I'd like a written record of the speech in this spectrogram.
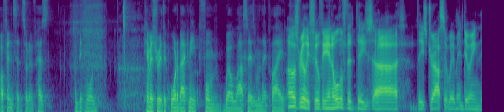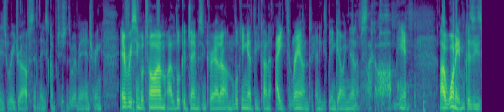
offense that sort of has a bit more chemistry with the quarterback, and he performed well last season when they played. I was really filthy in all of the these uh, these drafts that we've been doing, these redrafts and these competitions that we've been entering. Every single time I look at Jamison Crowder, I'm looking at the kind of eighth round, and he's been going then. I'm just like, oh man, I want him because he's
